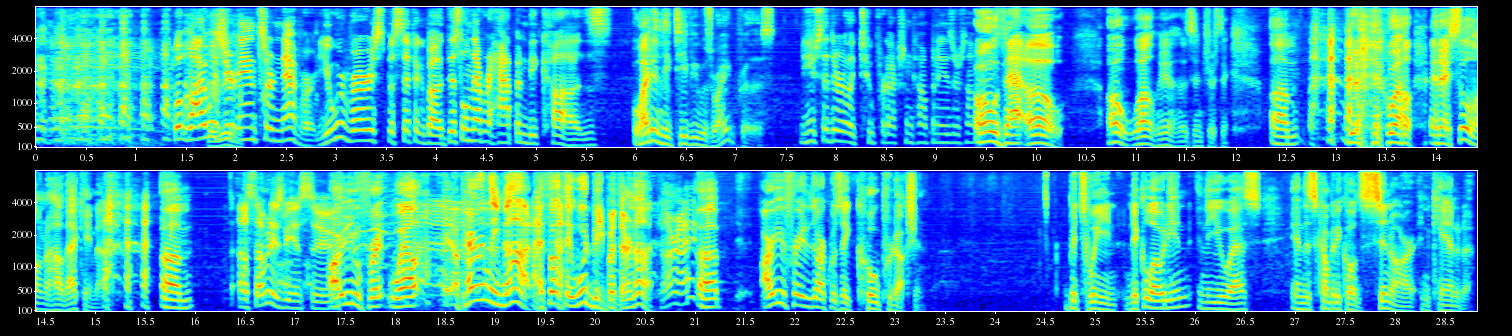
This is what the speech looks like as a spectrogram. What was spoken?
But why was your answer never? You were very specific about this will never happen because Oh, I didn't think TV was right for this. you said there were like two production companies or something. Oh, that. Oh, oh. Well, yeah, that's interesting. Um, well, and I still don't know how that came out. Oh, somebody's being sued. Are you afraid? Well, apparently not. I thought they would be, but they're not. All right. Uh, Are You Afraid of the Dark was a co-production between Nickelodeon in the U.S. and this company called Cinar in Canada.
